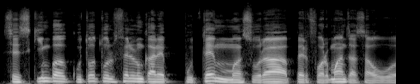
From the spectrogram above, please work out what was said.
se schimbă cu totul felul în care putem măsura performanța sau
